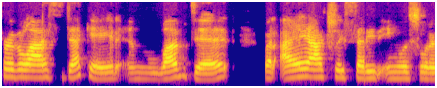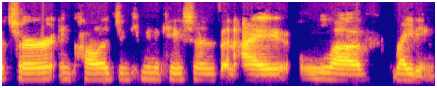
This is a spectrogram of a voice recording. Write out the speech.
for the last decade and loved it. But I actually studied English literature in college and communications, and I love writing.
